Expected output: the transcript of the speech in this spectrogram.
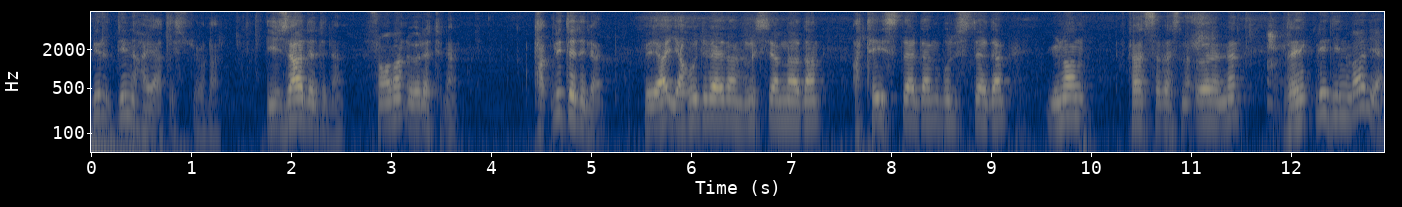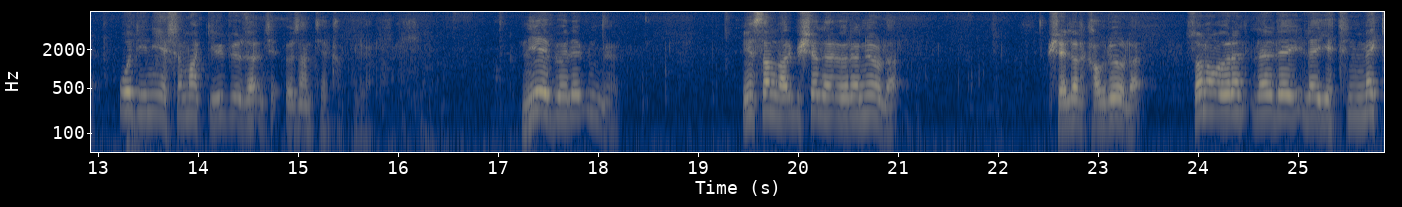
bir din hayat istiyorlar. İcat edilen, sonradan öğretilen, taklit edilen veya Yahudilerden, Hristiyanlardan, ateistlerden, Budistlerden, Yunan felsefesine öğrenilen renkli din var ya, o dini yaşamak gibi bir özenti, özentiye kapılıyorlar. Niye böyle bilmiyorum. İnsanlar bir şeyler öğreniyorlar, bir şeyler kavruyorlar. Sonra o öğrendikleriyle yetinmek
